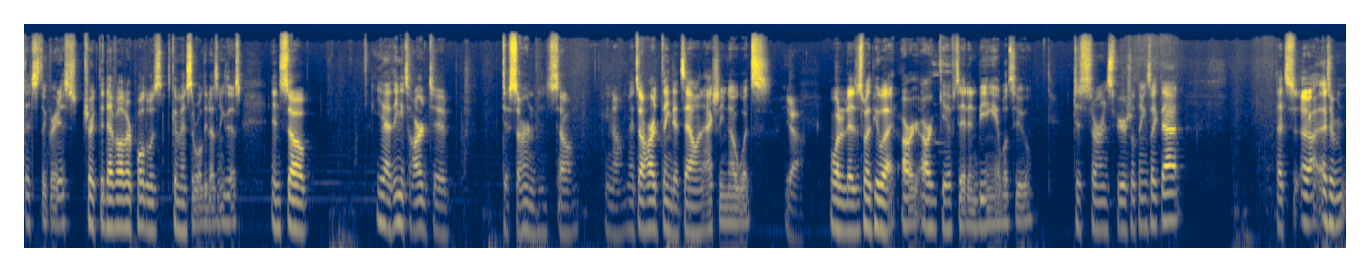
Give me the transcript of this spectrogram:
that's the greatest trick the devil ever pulled was convince the world he doesn't exist. And so yeah, I think it's hard to discern. So, you know, it's a hard thing to tell and actually know what's Yeah. what it is. it's why the people that are are gifted in being able to discern spiritual things like that. That's uh, that's an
